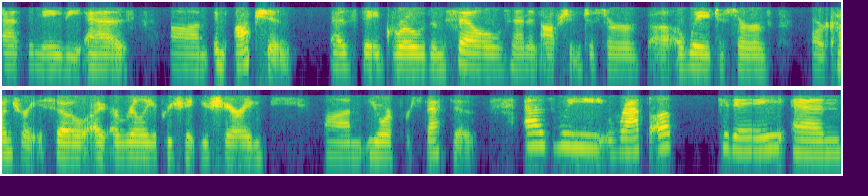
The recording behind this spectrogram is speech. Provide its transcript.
at the Navy as um, an option as they grow themselves and an option to serve, uh, a way to serve our country. So I, I really appreciate you sharing um, your perspective. As we wrap up today, and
